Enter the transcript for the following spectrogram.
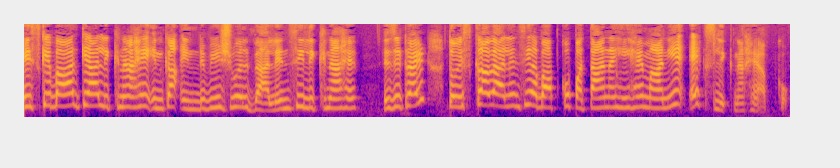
इसके बाद क्या लिखना है? इनका इंडिविजुअल वैलेंसी लिखना है। इज़ इट राइट तो इसका वैलेंसी अब आपको पता नहीं है। मानिए एक्स लिखना है आपको।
